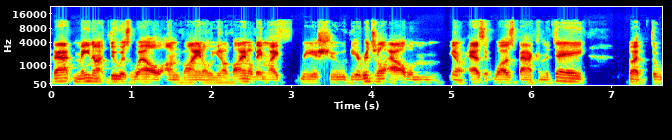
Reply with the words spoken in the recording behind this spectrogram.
that may not do as well on vinyl you know vinyl they might reissue the original album you know as it was back in the day but the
